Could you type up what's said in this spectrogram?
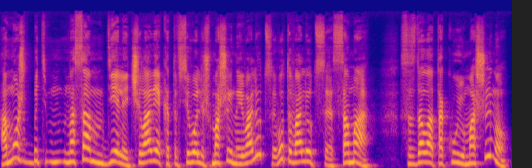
А может быть, на самом деле человек это всего лишь машина эволюции? Вот эволюция сама создала такую машину,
